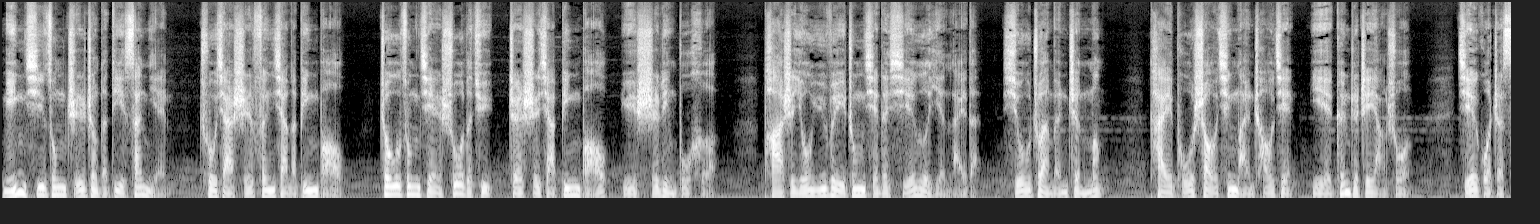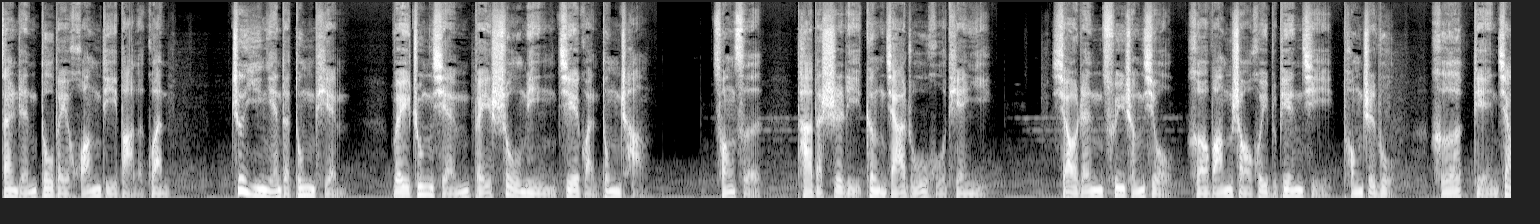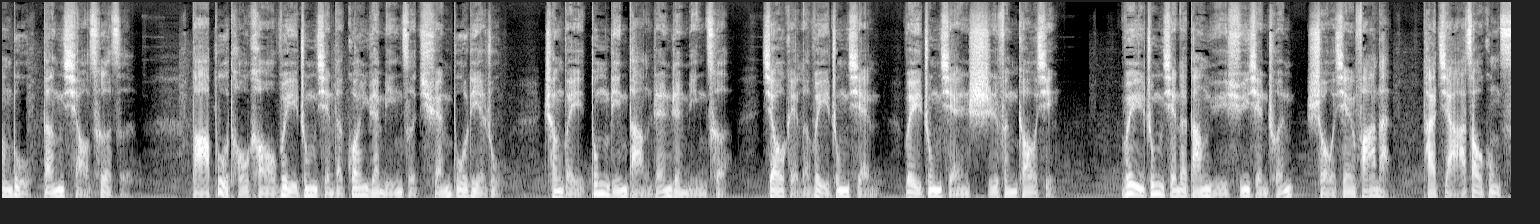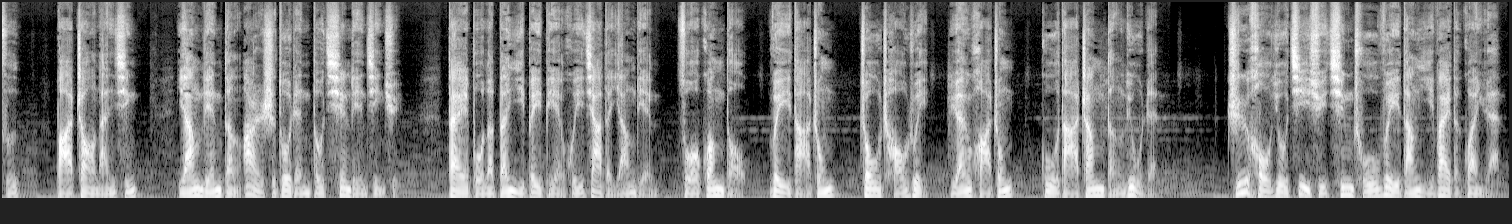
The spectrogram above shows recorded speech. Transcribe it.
明熹宗执政的第三年，初夏时分下了冰雹。周宗建说了句：“这时下冰雹与时令不合。”怕是由于魏忠贤的邪恶引来的，修撰文镇梦。太仆少卿满朝见也跟着这样说，结果这三人都被皇帝罢了官。这一年的冬天，魏忠贤被受命接管东厂，从此他的势力更加如虎添翼。小人崔成秀和王绍辉编辑《同治录》和《点将录》等小册子，把不投靠魏忠贤的官员名字全部列入，称为东林党人人名册。交给了魏忠贤，魏忠贤十分高兴。魏忠贤的党羽徐显纯首先发难，他假造供词，把赵南星、杨涟等二十多人都牵连进去，逮捕了本已被贬回家的杨涟、左光斗、魏大忠、周朝瑞、袁化忠、顾大章等六人。之后又继续清除魏党以外的官员，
